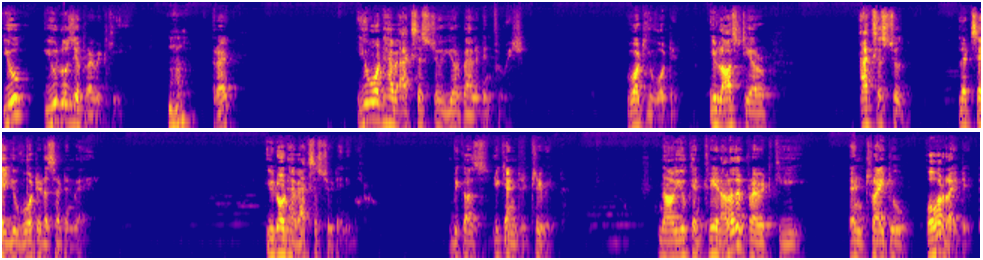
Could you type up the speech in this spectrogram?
you, you lose your private key. Mhm. right? You won't have access to your valid information, what you voted. You lost your access to, let's say you voted a certain way. You don't have access to it anymore because you can retrieve it. Now you can create another private key and try to overwrite it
